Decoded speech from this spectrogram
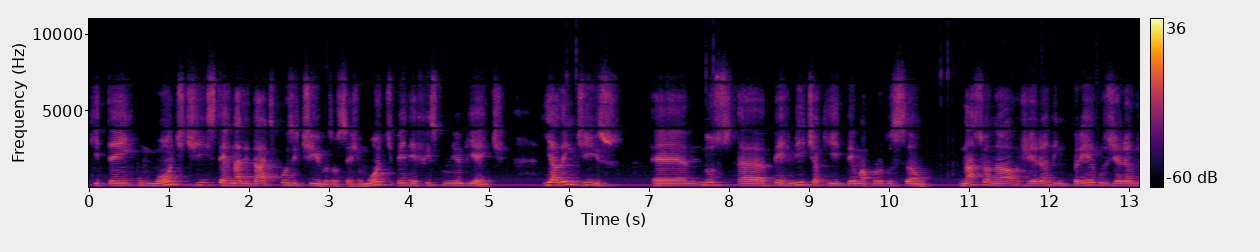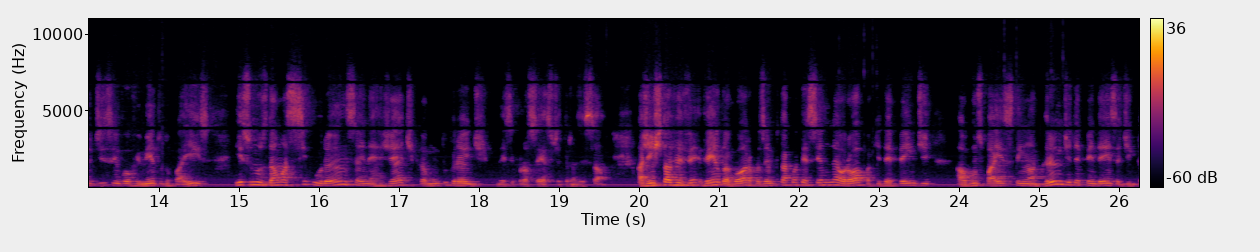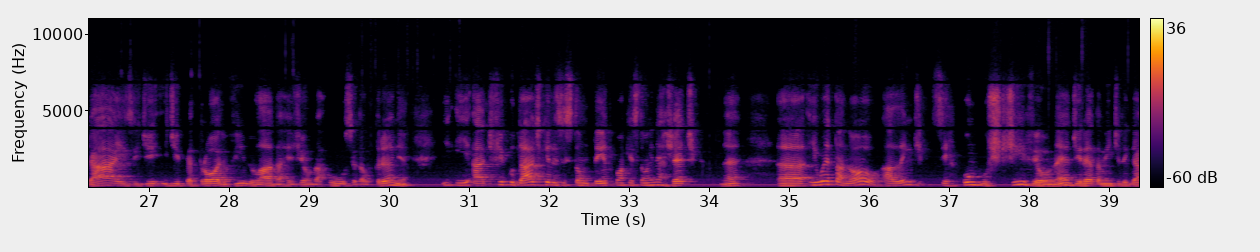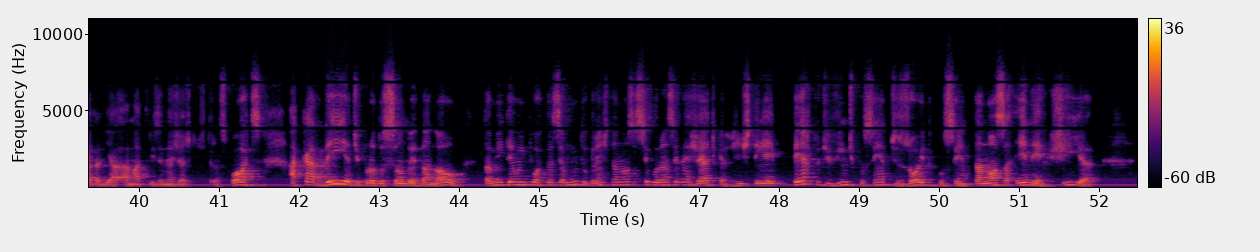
que tem um monte de externalidades positivas, ou seja, um monte de benefícios para o meio ambiente. E, além disso, é, nos uh, permite aqui ter uma produção nacional, gerando empregos, gerando desenvolvimento do país, isso nos dá uma segurança energética muito grande nesse processo de transição. A gente está vendo agora, por exemplo, o que está acontecendo na Europa, que depende, alguns países têm uma grande dependência de gás e de, e de petróleo vindo lá da região da Rússia, da Ucrânia, e, e a dificuldade que eles estão tendo com a questão energética, né? Uh, e o etanol, além de ser combustível, né, diretamente ligado ali à, à, matriz energética de transportes, a cadeia de produção do etanol também tem uma importância muito grande na nossa segurança energética. A gente tem aí perto de 20%, 18% da nossa energia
